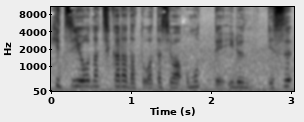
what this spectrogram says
必要な力だと私は思っているんです。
